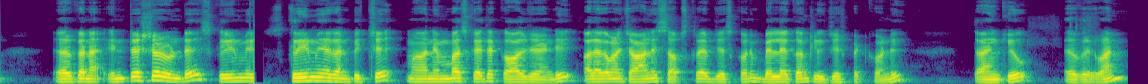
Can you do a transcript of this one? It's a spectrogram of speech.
ఎవరికైనా ఇంట్రెస్టెడ్ ఉంటే స్క్రీన్ మీద స్క్రీన్ మీద కనిపించే మా నెంబర్స్కి అయితే కాల్ చేయండి. అలాగే మన ఛానల్ని సబ్స్క్రైబ్ చేసుకొని బెల్ ఐకాన్ క్లిక్ చేసి పెట్టుకోండి. Thank you every one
